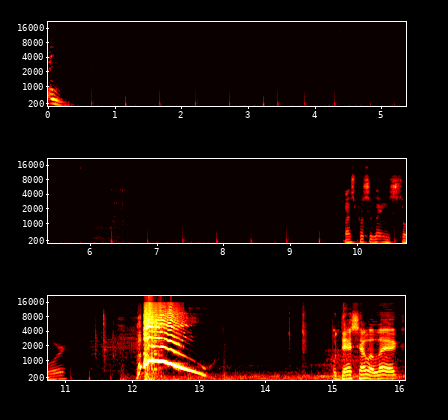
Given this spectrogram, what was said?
Oh. Am I supposed to go in the store? Oh! Oh, that's hella leg.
